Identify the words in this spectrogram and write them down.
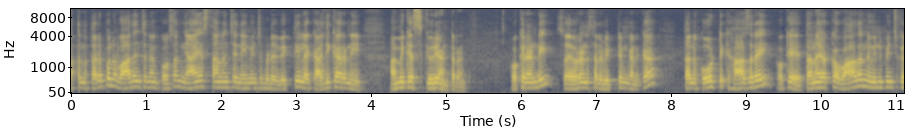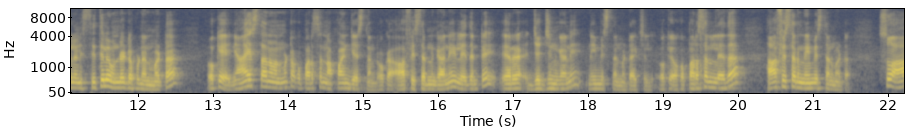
అతని తరపున వాదించడం కోసం న్యాయస్థానంచే నియమించబడే వ్యక్తి లేక అధికారిని అమికస్ క్యూరీ అంటారండి. ఓకేనండి సో ఎవరైనా సరే విక్టిమ్ కనుక తన కోర్టుకి హాజరై ఓకే తన యొక్క వాదనను వినిపించుకోలేని స్థితిలో ఉండేటప్పుడు అనమాట ఓకే న్యాయస్థానం అనమాట ఒక పర్సన్ అపాయింట్ చేస్తాను ఒక ఆఫీసర్ని కానీ లేదంటే వేరే జడ్జిని కానీ నియమిస్తాను అనమాట యాక్చువల్లీ. ఓకే ఒక పర్సన్ లేదా ఆఫీసర్ని నియమిస్తాను అనమాట సో ఆ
